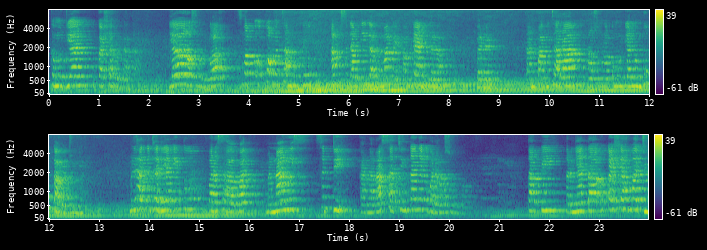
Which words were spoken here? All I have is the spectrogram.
Kemudian Ukasya berkata, Ya Rasulullah, sewaktu engkau mencambukku, aku sedang tidak memakai kemudian membuka bajunya. Melihat kejadian itu, para sahabat menangis sedih karena rasa cintanya kepada Rasulullah. Tapi ternyata Ukasya maju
